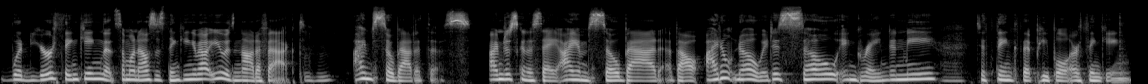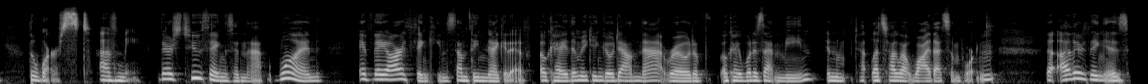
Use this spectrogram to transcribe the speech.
what you're thinking that someone else is thinking about you is not a fact. Mm-hmm. I'm so bad at this. I'm just going to say I am so bad about, I don't know. It is so ingrained in me mm-hmm. to think that people are thinking the worst of me. There's two things in that. One, if they are thinking something negative, okay, then we can go down that road of, okay, what does that mean? And t- let's talk about why that's important. The other thing is,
